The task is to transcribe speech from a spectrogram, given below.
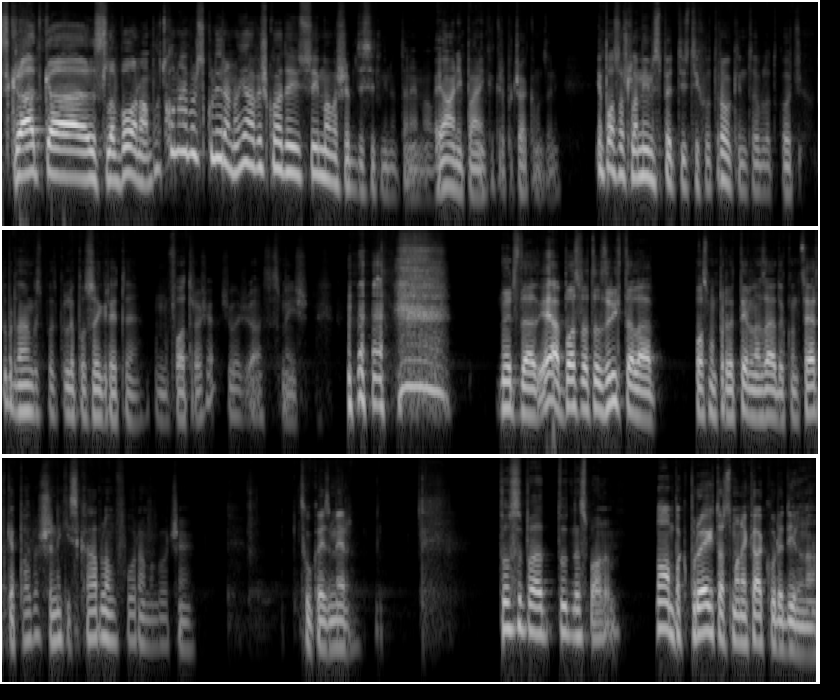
Skratka, slabo, no, ampak tako najbolj skulirano. Ja, veš, kva, da se imamo še 10 minut, ne imamo. Ja, ni panike, ker počakamo za njim. In pa so šla mim spet tistih otrok in to je bilo tako. Dobro dan, gospod, ko lepo se igrate. In fotraš, ja, živiš, ja, se smejiš. Neč da, ja, pa smo to zrihtala, pa smo preleteli nazaj do koncertke, pa je bilo še neki s kablom, fora, mogoče. Tukaj zmer. To se pa tudi ne spomnim. No, ampak projektor smo nekako uredili. No.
